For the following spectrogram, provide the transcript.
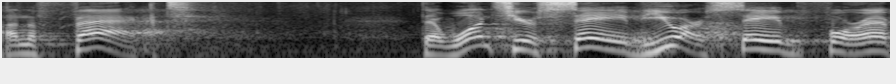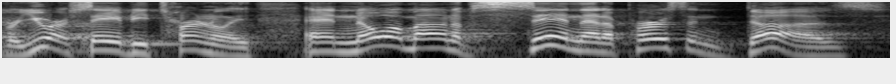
on the fact that once you're saved, you are saved forever. You are saved eternally. And no amount of sin that a person does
